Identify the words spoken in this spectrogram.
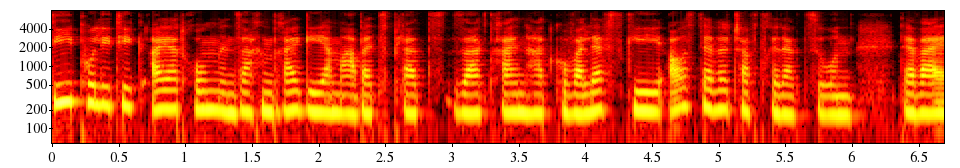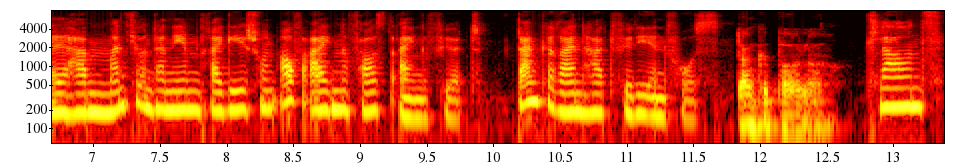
Die Politik eiert rum in Sachen 3G am Arbeitsplatz, sagt Reinhard Kowalewski aus der Wirtschaftsredaktion. Derweil haben manche Unternehmen 3G schon auf eigene Faust eingeführt. Danke, Reinhard, für die Infos. Danke, Paula. Clowns,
